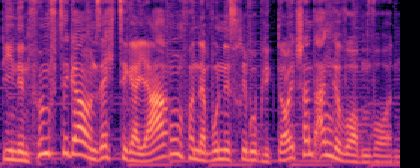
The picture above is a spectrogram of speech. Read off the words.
die in den 50er und 60er Jahren von der Bundesrepublik Deutschland angeworben wurden?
